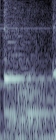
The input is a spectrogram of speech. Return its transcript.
Thank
